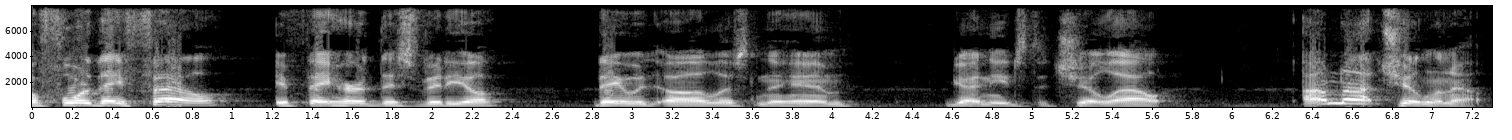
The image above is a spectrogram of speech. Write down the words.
before they fell, if they heard this video, they would uh, listen to him. Guy needs to chill out. I'm not chilling out.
